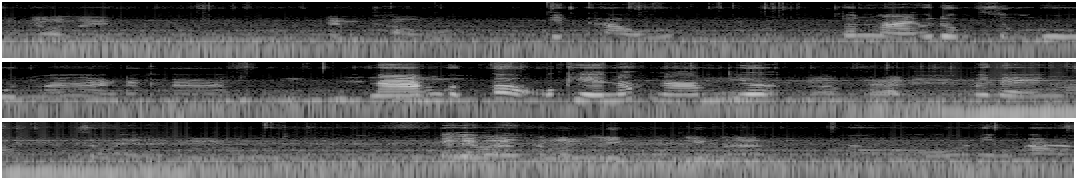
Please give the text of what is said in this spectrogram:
สุดยอดเลยเห็นเขาติดเขาต้นไม้อุดมสมบูรณ์มากนะคะ น้ำก็ก็โอเคเนาะน้ำเยอะ น้ำท่าดี ไม่แรงเนาะ สวย แต่เรียัยงกว่าไม่ถนนริมริมอ่างอ๋อริมอ่าง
